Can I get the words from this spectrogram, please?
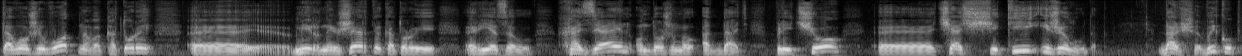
того животного, который э, мирной жертвы, который резал хозяин, он должен был отдать плечо, э, часть щеки и желудок. Дальше выкуп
